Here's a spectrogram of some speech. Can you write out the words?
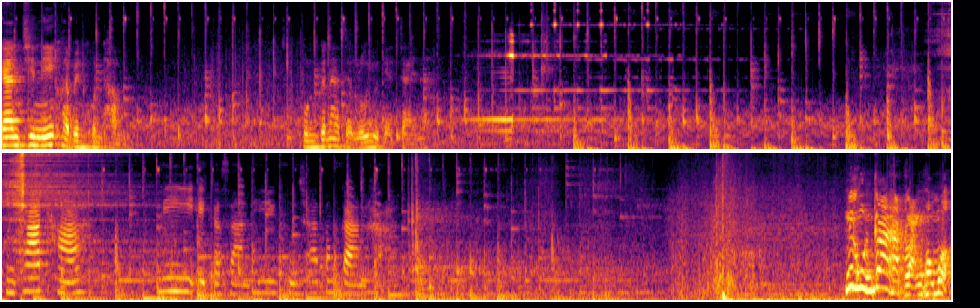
งานชิ้นนี้ใครเป็นคนทำคุณก็น่าจะรู้อยู่แก่ใจนะ คุณชาติคะ นี่เอกสารที่คุณชาติต้องการค่ะ นี่คุณกล้าหักหลังผมเหรอ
